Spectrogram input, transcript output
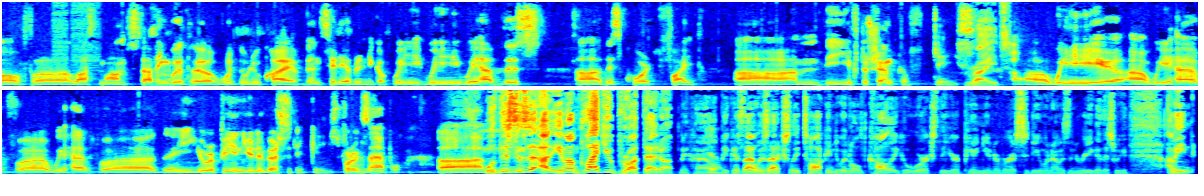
of uh, last month, starting with uh, with Lukayev, then Serebrennikov, we we we have this uh, this court fight um, the Yevtushenkov case. Right. Uh, we uh, we have uh, we have uh, the European University case, for example. Um, Well, this is, I mean, I'm glad you brought that up, Mikhail, Yeah. because I was actually talking to an old colleague who works at the European University when I was in Riga this week. I mean,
